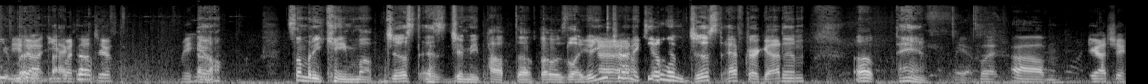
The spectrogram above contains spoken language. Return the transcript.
You, You, better you back went down up. too. Me too. No. Somebody came up just as Jimmy popped up. I was like, "Are you Uh. trying to kill him just after I got him up?" Damn. Yeah, but um, I got you.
